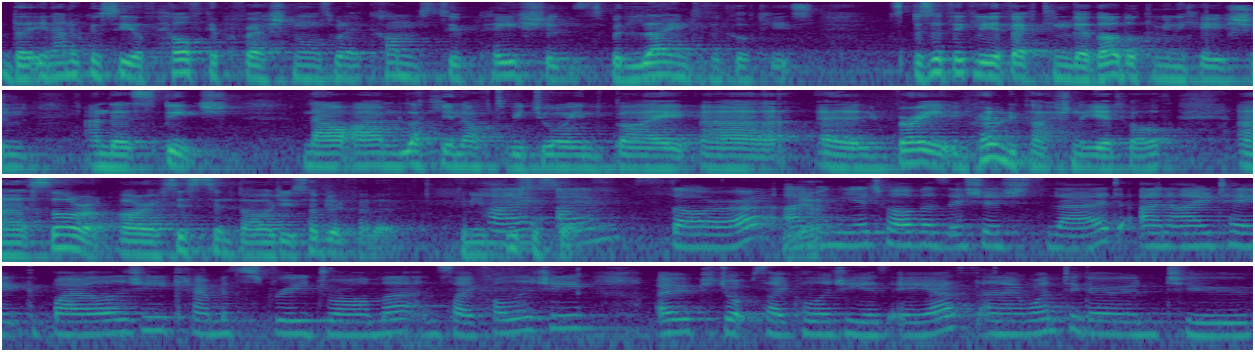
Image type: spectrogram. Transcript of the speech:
the inadequacy of healthcare professionals when it comes to patients with learning difficulties, specifically affecting their verbal communication and their speech. Now, I'm lucky enough to be joined by uh, a very incredibly passionate Year 12, uh, Sarah, our Assistant Biology Subject Fellow. Can you Hi, introduce yourself? I'm Sarah. I'm Yeah. in Year 12 as Ishish said, and I take biology, chemistry, drama, and psychology. I hope to drop psychology as AS, and I want to go into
